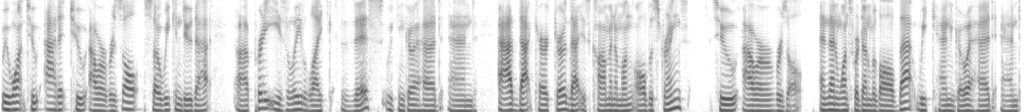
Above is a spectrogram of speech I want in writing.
we want to add it to our result. So we can do that uh, pretty easily like this. We can go ahead and add that character that is common among all the strings to our result. And then once we're done with all of that, we can go ahead and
